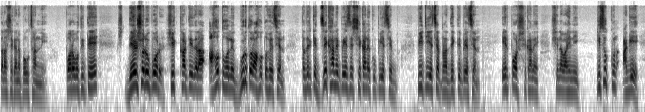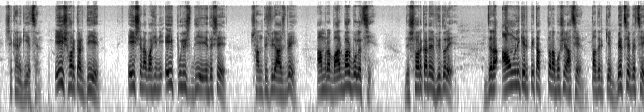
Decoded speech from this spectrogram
তারা সেখানে পৌঁছাননি। পরবর্তীতে দেড়শোর উপর শিক্ষার্থী তারা আহত হলে গুরুতর আহত হয়েছেন তাদেরকে যেখানে পেয়েছে, সেখানে কুপিয়েছে, পিটিয়েছে, আপনারা দেখতে পেয়েছেন। এরপর সেখানে সেনাবাহিনী কিছুক্ষণ আগে সেখানে গিয়েছেন। এই সরকার দিয়ে, এই সেনাবাহিনী, এই পুলিশ দিয়ে এদেশে শান্তি ফিরে আসবে? আমরা বারবার বলেছি যে সরকারের ভিতরে যারা আওয়ামী লীগের পিতাত্তারা বসে আছেন, তাদেরকে বেছে বেছে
